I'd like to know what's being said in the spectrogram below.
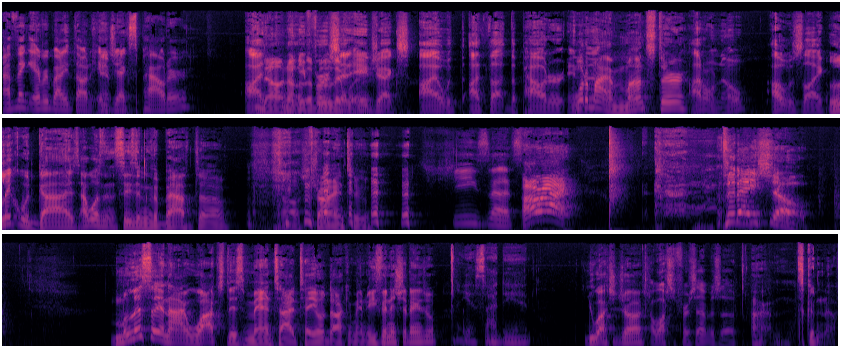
I think everybody thought Ajax powder. I, No, no, when you first said liquid. Ajax, I would I thought the powder. In What the, am I, a monster? I don't know. I was like, Liquid, guys. I wasn't seasoning the bathtub. I was trying to. Jesus. All right. Today's show. Melissa and I watched this Manti Te'o documentary. You finished it, Angel? Yes, I did. You watch it, Josh? I watched the first episode. All right, it's good enough.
